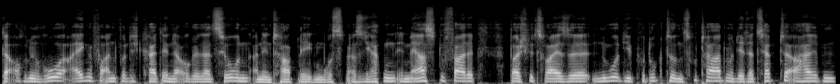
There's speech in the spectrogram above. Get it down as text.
da auch eine hohe Eigenverantwortlichkeit in der Organisation an den Tag legen mussten. Also die hatten im ersten Fall beispielsweise nur die Produkte und Zutaten und die Rezepte erhalten.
